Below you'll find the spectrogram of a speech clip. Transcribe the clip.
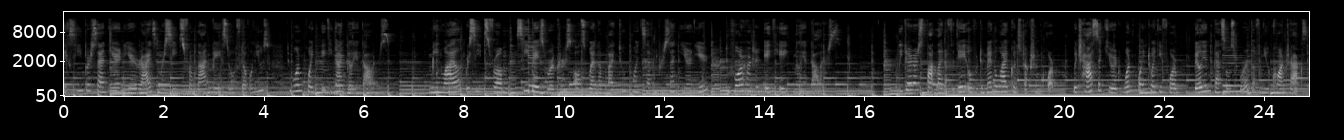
16% year on year rise in receipts from land based OFWs to $1.89 billion. Meanwhile, receipts from sea based workers also went up by 2.7% year on year to $488 million. We turn our spotlight of the day over to Megawide Construction Corp which has secured 1.24 billion pesos worth of new contracts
